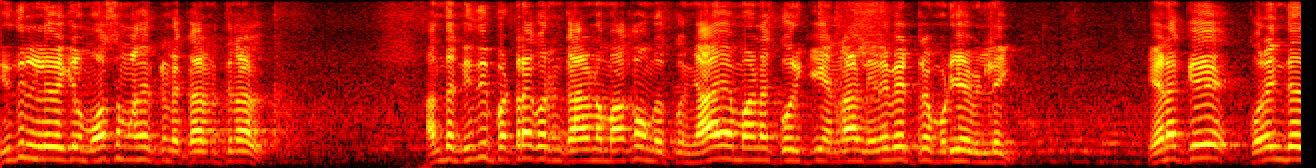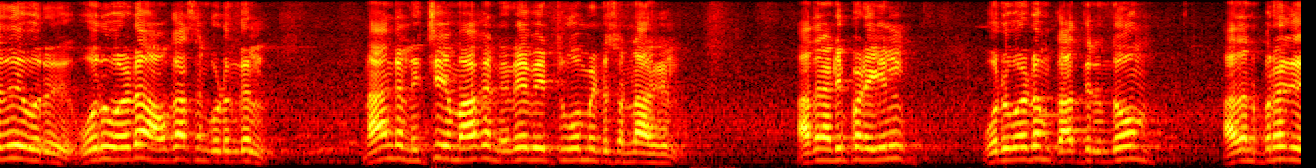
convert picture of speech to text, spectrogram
நிதி நிலுவைகள் மோசமாக இருக்கின்ற காரணத்தினால் அந்த நிதி பற்றாக்குறையின் காரணமாக உங்களுக்கு நியாயமான கோரிக்கையை என்னால் நிறைவேற்ற முடியவில்லை. எனக்கு குறைந்தது ஒரு ஒரு வருடம் அவகாசம் கொடுங்கள். நாங்கள் நிச்சயமாக நிறைவேற்றுவோம் என்று சொன்னார்கள். அதன் அடிப்படையில் ஒரு வருடம் காத்திருந்தோம். அதன் பிறகு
